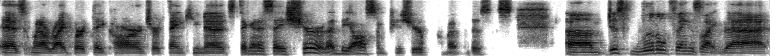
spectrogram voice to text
as when I write birthday cards or thank you notes? They're going to say, sure, that'd be awesome because you're promoting business. Um, just little things like that.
